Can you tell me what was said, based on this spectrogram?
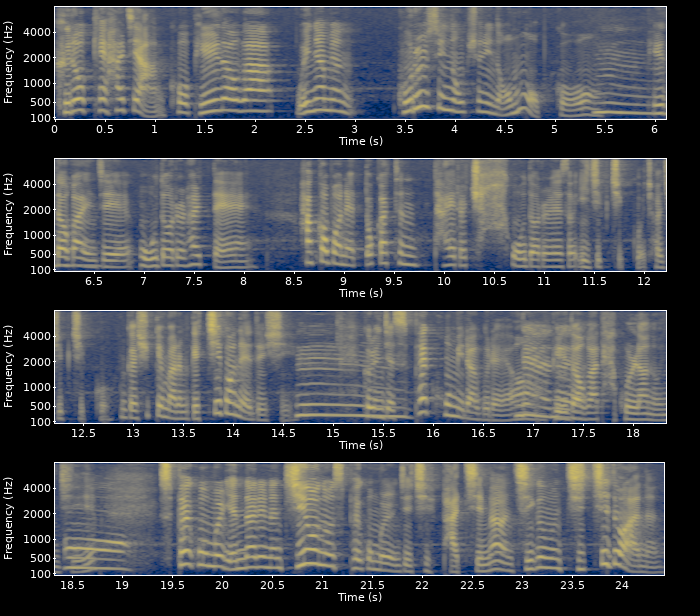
그렇게 하지 않고 빌더가 왜냐하면 고를 수 있는 옵션이 너무 없고 음. 빌더가 이제 오더를 할 때 한꺼번에 똑같은 타일을 쫙 오더를 해서 이 집 짓고 저 집 짓고 그러니까 쉽게 말하면 이렇게 찍어내듯이 음. 그걸 이제 스펙홈이라 그래요. 네, 네. 빌더가 다 골라놓은 집. 어. 스펙홈을 옛날에는 지어놓은 스펙홈을 이제 지- 봤지만 지금은 짓지도 않은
